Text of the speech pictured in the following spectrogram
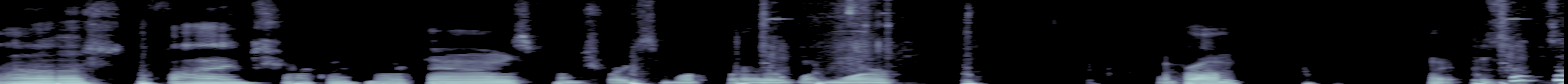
Uh, five shockwave knockdowns one strikes multiplier, one more. No problem. Wait, is that the?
